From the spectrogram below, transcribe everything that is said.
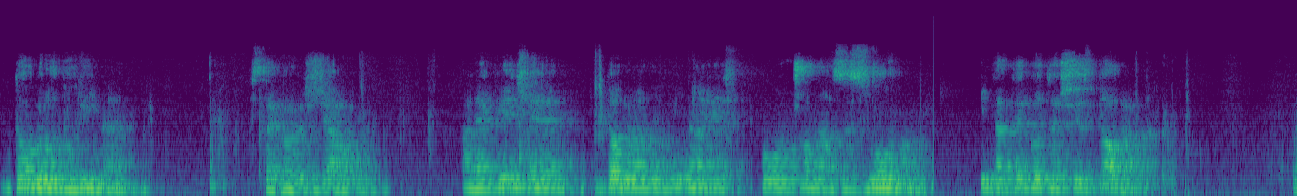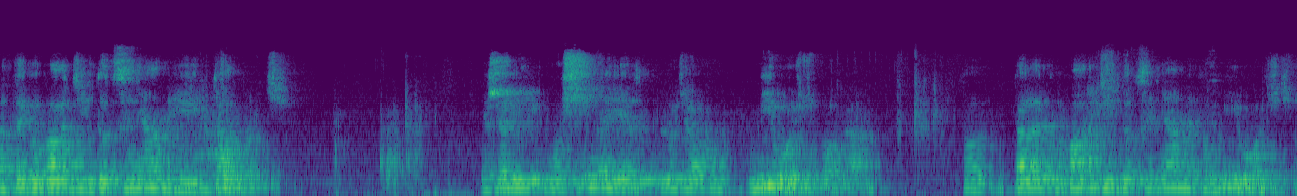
dobrą nowinę z tego rozdziału. Ale jak wiecie, dobra nowina jest połączona ze złą. I dlatego też jest dobra. Dlatego bardziej doceniamy jej dobroć. Jeżeli głosimy ludziom miłość Boga, to daleko bardziej doceniamy tą miłość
